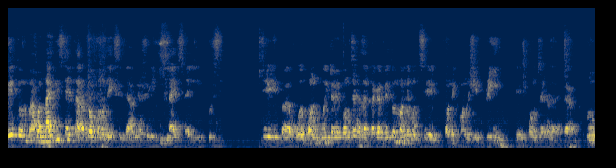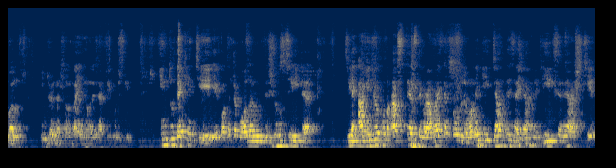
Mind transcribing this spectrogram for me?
বেতন আমার লাইফ স্টাইল তারা তখনও দেখছে যে আমি আসলে কি লাইফ স্টাইল লিড করছি। যে ওই টাইমে পঞ্চাশ হাজার টাকা বেতন মানে হচ্ছে অনেক মানুষের ড্রিম যে পঞ্চাশ হাজার একটা গ্লোবাল ইন্টারন্যাশনাল বাইরে হয়ে চাকরি করছি। কিন্তু দেখেন যে এ কথাটা বলার উদ্দেশ্য হচ্ছে এইটা যে আমি যখন আস্তে আস্তে করে আমার একটা প্রবলেম অনেকেই জানতে চাই যে আপনি ডিএক্সএন আসছেন,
